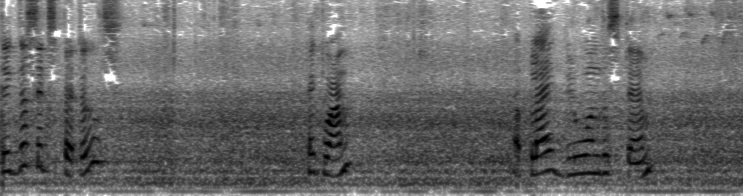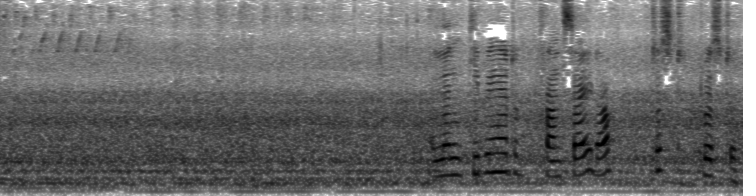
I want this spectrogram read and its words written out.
Take the six petals. Pick one. Apply glue on the stem. And then keeping it front side up just twist it.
